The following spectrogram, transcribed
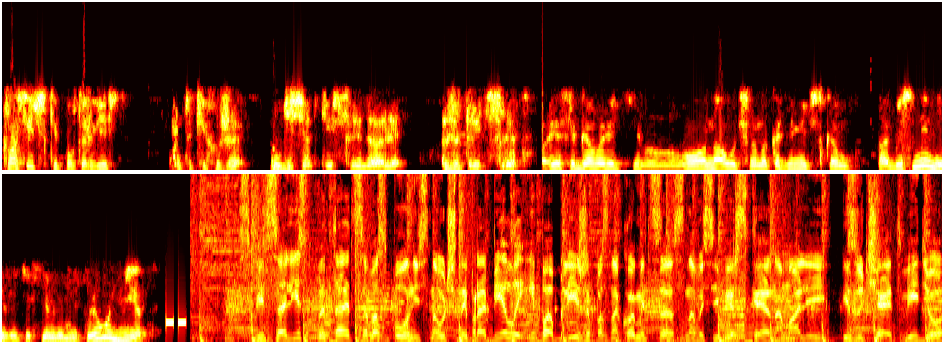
Классический полтергейст. Таких уже десятки исследовали за 30 лет. Если говорить о научном академическом объяснении этих явлений, то его нет. Специалист пытается восполнить научные пробелы и поближе познакомиться с новосибирской аномалией. Изучает видео,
